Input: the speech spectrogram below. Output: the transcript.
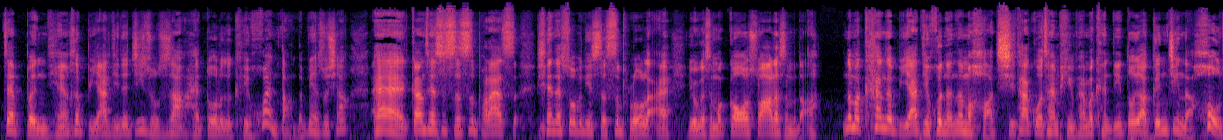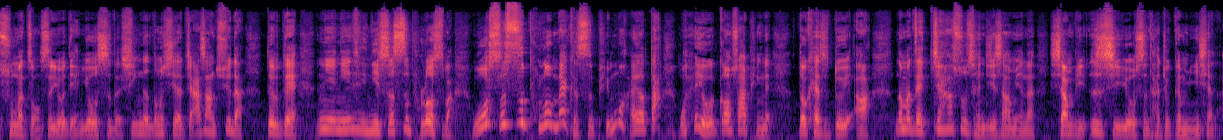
在本田和比亚迪的基础之上，还多了个可以换挡的变速箱。哎，刚才是十四 Plus，现在说不定十四 Pro 了。哎，有个什么高刷了什么的啊。那么看着比亚迪混得那么好，其他国产品牌嘛肯定都要跟进的，后出嘛总是有点优势的，新的东西要加上去的，对不对？你你你十四 Pro 是吧？我十四 Pro Max 屏幕还要大，我还有个高刷屏的，都开始堆啊。那么在加速成绩上面呢，相比日系优势它就更明显了。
